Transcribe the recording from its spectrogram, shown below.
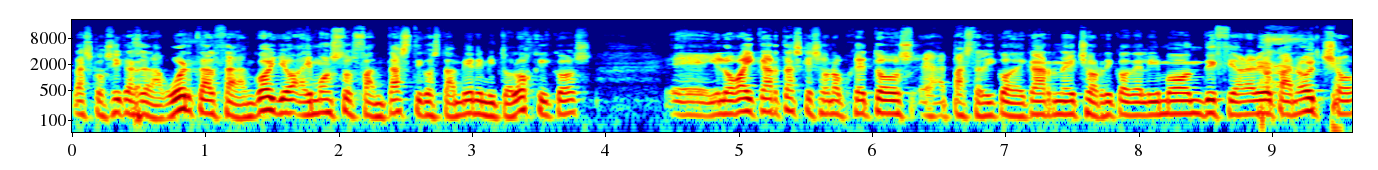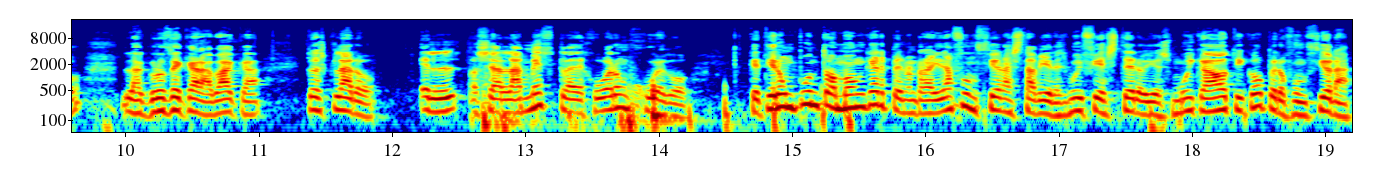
las cositas de la huerta, el zarangollo, hay monstruos fantásticos también y mitológicos. Eh, y luego hay cartas que son objetos, eh, pastelico de carne, chorrico de limón, diccionario panocho, la cruz de Caravaca. Entonces, claro, el, o sea, la mezcla de jugar un juego que tiene un punto monger, pero en realidad funciona, está bien, es muy fiestero y es muy caótico, pero funciona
